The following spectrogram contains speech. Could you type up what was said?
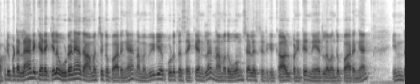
அப்படிப்பட்ட லேண்டு கிடைக்கல. உடனே அதை அமைச்சுக்க பாருங்கள் நம்ம வீடியோ கொடுத்த செகண்டில் நமது ஓம் சேல் எஸ்டேட்டுக்கு கால் பண்ணிவிட்டு நேரில் வந்து பாருங்கள் இந்த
